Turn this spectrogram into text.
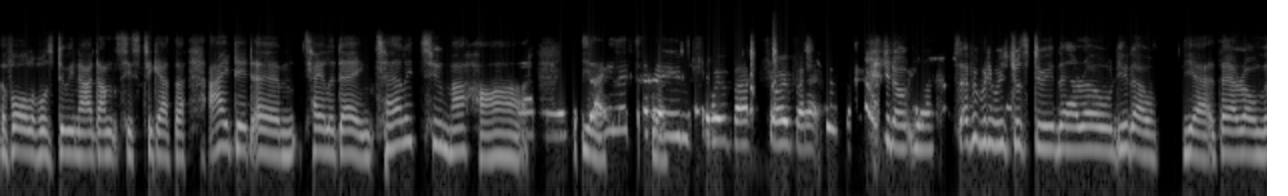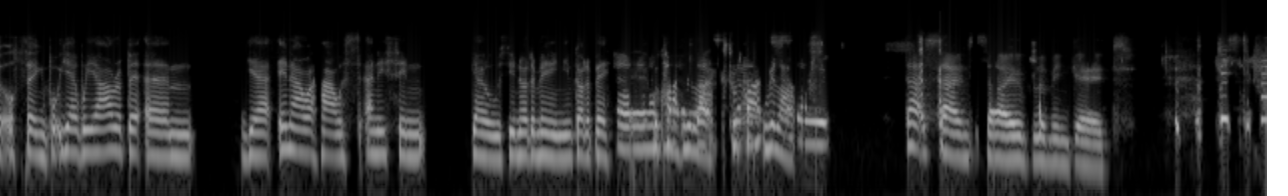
of all of us doing our dances together. I did um, Taylor Dayne, tell it to my heart. Oh, Taylor Dayne, throwback, throwback. you know, yeah. So everybody was just doing their own, you know, yeah, their own little thing. But yeah, we are a bit, um, yeah, in our house, anything goes. You know what I mean? You've got to be. Oh, we're quite relaxed. We're quite relaxed. So, that sounds so blooming good. just how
